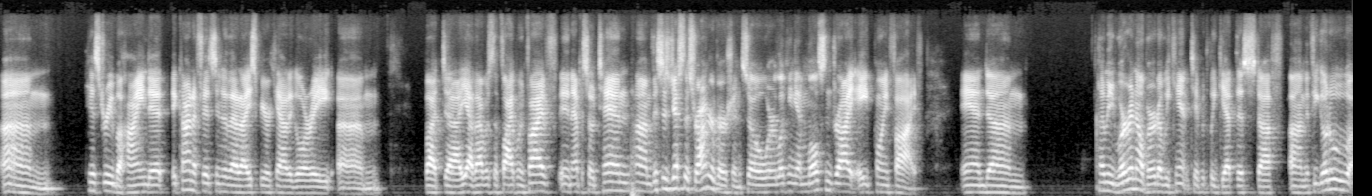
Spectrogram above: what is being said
um, history behind it. It kind of fits into that ice beer category. Um, but uh, yeah, that was the 5.5 in episode 10. Um, this is just the stronger version. So we're looking at Molson Dry 8.5. And um, I mean, we're in Alberta. We can't typically get this stuff. Um, if you go to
